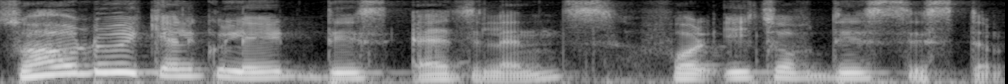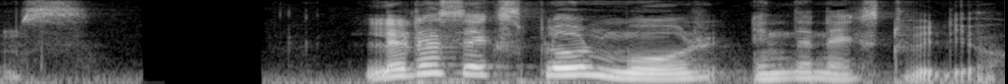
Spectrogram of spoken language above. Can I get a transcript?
So how do we calculate these edge lengths for each of these systems? Let us explore more in the next video.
